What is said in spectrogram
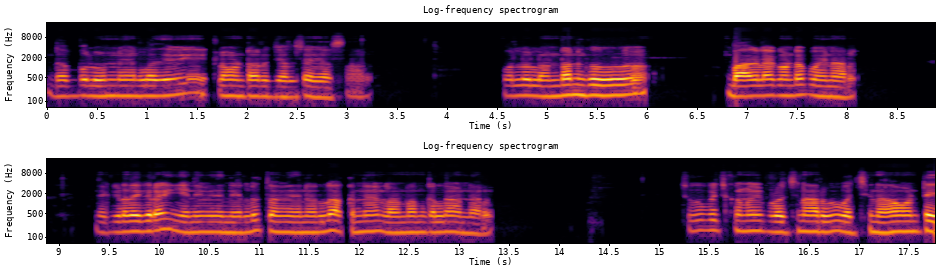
డబ్బులు ఉన్నోళ్ళది ఇట్లా ఉంటారు జల్సా చేస్తున్నారు. వాళ్ళు లండన్కు బాగలేకుండా పోయినారు. దగ్గర దగ్గర ఎనిమిది నెలలు తొమ్మిది నెలలు అక్కడనే లండన్ కల్లా ఉన్నారు. చూపించుకుని ఇప్పుడు వచ్చినారు వచ్చినాం అంటే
